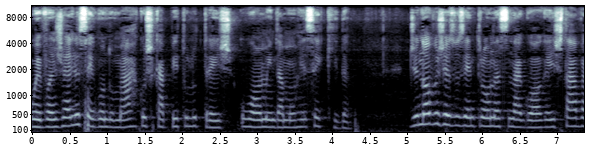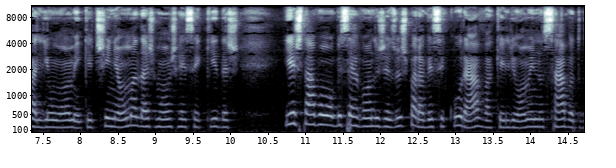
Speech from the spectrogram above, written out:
O Evangelho segundo Marcos, capítulo 3 O homem da mão ressequida. De novo Jesus entrou na sinagoga e estava ali um homem que tinha uma das mãos ressequidas e estavam observando Jesus para ver se curava aquele homem no sábado,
